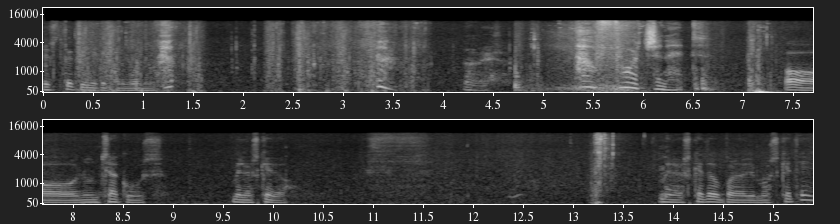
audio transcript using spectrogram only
Este tiene que ser bueno. A ver. How fortunate. Oh, nunchakus. Me los quedo. Me los quedo por el mosquete.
